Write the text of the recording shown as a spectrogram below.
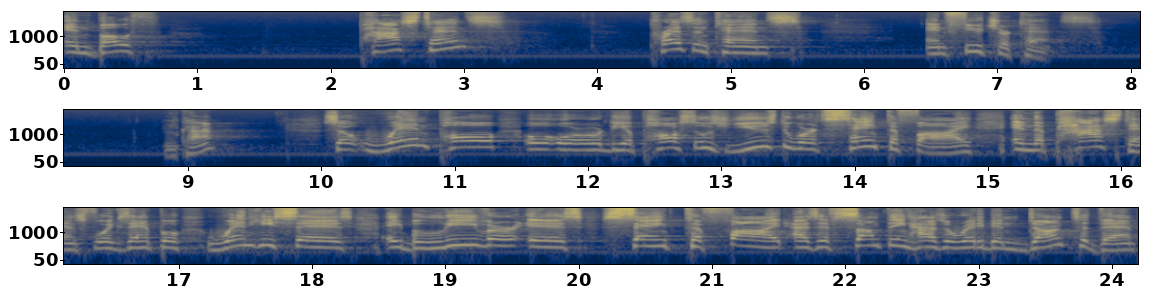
in both past tense, present tense, and future tense. Okay? So when Paul or, or, the apostles use the word sanctify in the past tense, for example, when he says a believer is sanctified as if something has already been done to them,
